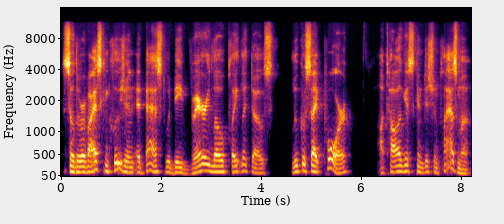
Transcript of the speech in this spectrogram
So the revised conclusion at best would be very low platelet dose, leukocyte poor, autologous conditioned plasma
